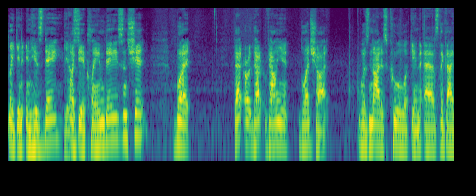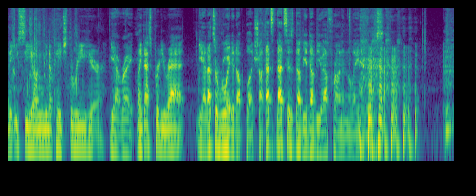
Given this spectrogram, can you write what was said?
like in, in his day, Yes. like the acclaim days and shit. But that or that Valiant Bloodshot was not as cool looking as the guy that you see on you know page three here. Yeah, right. Like that's pretty rad. Yeah, that's a roided up bloodshot. That's that's his WWF run in the late 80s.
